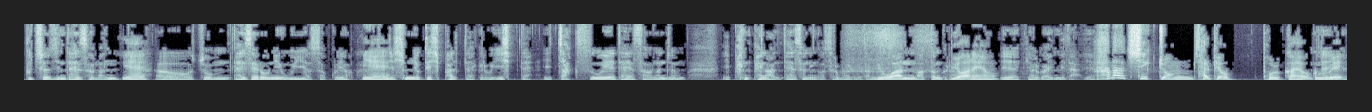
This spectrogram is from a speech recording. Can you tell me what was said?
붙여진 대선은 예. 어, 좀 대세론이 우위였었고요. 예. 이제 16대 18대 그리고 20대 이 짝수의 대선은 좀 팽팽한 대선인 것으로 보입니다. 묘한 어떤 그런 묘하네요. 예, 결과입니다. 예. 하나씩 좀 살펴볼까요? 그왜 네.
